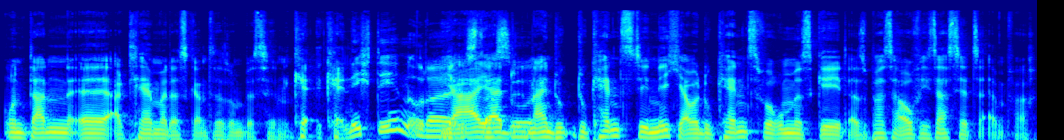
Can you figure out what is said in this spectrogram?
und dann äh, erklären wir das Ganze so ein bisschen. Kenne ich den oder? Ja, ja, so? du, nein, du, du kennst den nicht, aber du kennst, worum es geht. Also pass auf, ich sag's jetzt einfach.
